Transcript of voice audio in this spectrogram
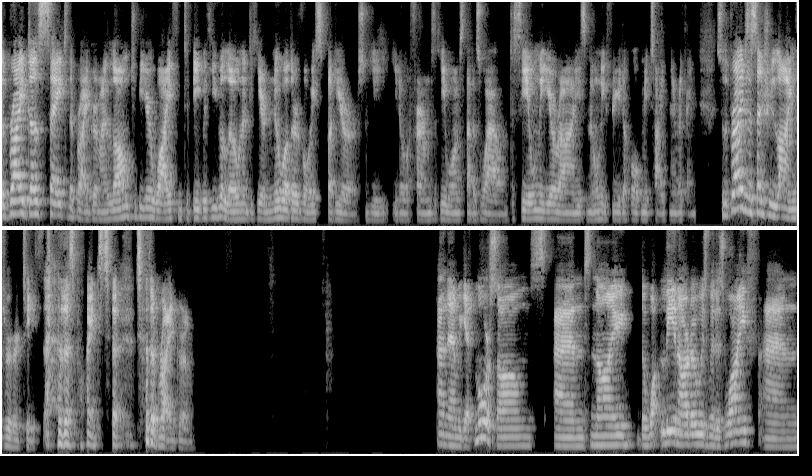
the bride does say to the bridegroom, I long to be your wife and to be with you alone and to hear no other voice but yours. And he, you know, affirms that he wants that as well, and to see only your eyes and only for you to hold me tight and everything. So the bride is essentially lying through her teeth at this point to, to the bridegroom. And then we get more songs, and now the Leonardo is with his wife, and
